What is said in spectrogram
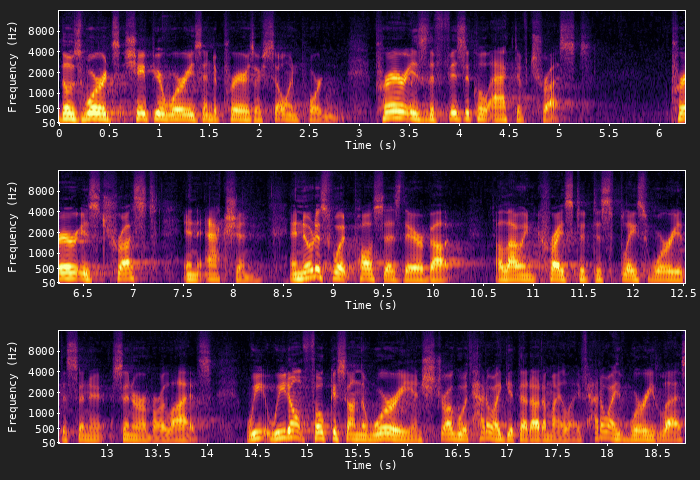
Those words, shape your worries into prayers, are so important. Prayer is the physical act of trust. Prayer is trust in action. And notice what Paul says there about allowing Christ to displace worry at the center, center of our lives. We, we don't focus on the worry and struggle with how do I get that out of my life? How do I worry less?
